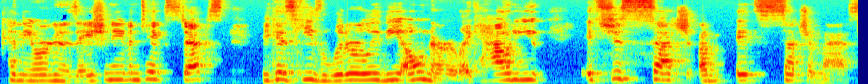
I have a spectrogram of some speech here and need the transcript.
can the organization even take steps because he's literally the owner? Like, how do you? It's just such a it's such a mess.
